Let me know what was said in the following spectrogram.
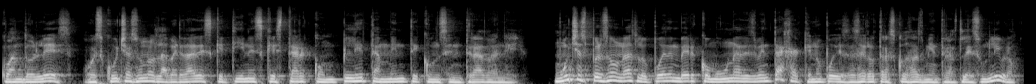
Cuando lees o escuchas unos, la verdad es que tienes que estar completamente concentrado en ello. Muchas personas lo pueden ver como una desventaja, que no puedes hacer otras cosas mientras lees un libro.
